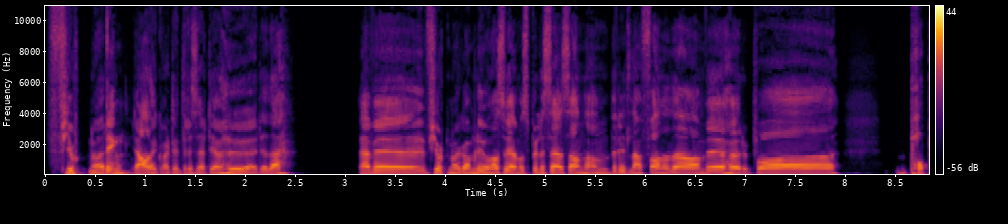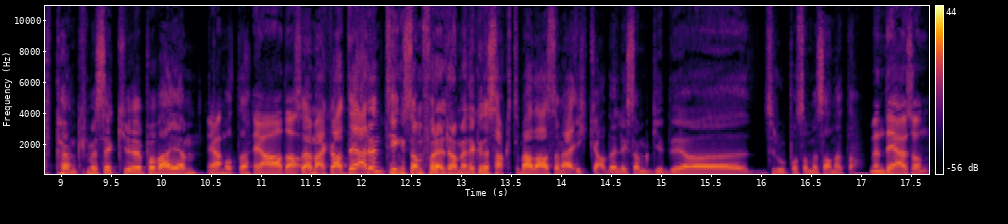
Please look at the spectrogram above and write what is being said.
14-åring Jeg hadde ikke vært interessert i å høre det. Jeg vil, 14 år gamle Jonas vil hjemme og spille CS. Han, han driter faen i det, og han vil høre på pop-punk-musikk på vei hjem. på ja, en måte. ja da. Så jeg merker at det er en ting som foreldrene mine kunne sagt til meg da, som jeg ikke hadde liksom giddet å tro på som en sannhet. da. Men det er jo sånn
